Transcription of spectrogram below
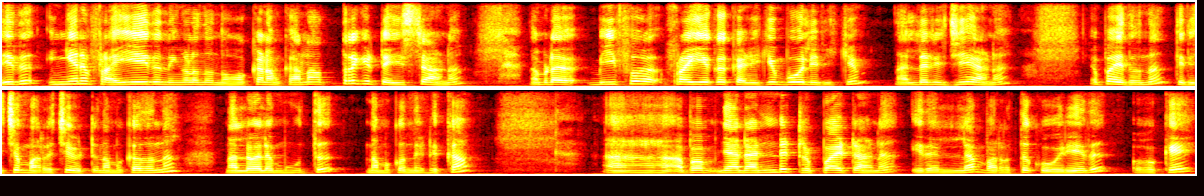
ഇത് ഇങ്ങനെ ഫ്രൈ ചെയ്ത് നിങ്ങളൊന്ന് നോക്കണം. കാരണം അത്രയ്ക്ക് ടേസ്റ്റാണ്. നമ്മുടെ ബീഫ് ഫ്രൈ ഒക്കെ കഴിക്കും പോലിരിക്കും നല്ല രുചിയാണ്. അപ്പോൾ ഇതൊന്ന് തിരിച്ച് മറിച്ച് വിട്ട് നമുക്കതൊന്ന് നല്ലപോലെ മൂത്ത് നമുക്കൊന്ന് എടുക്കാം. അപ്പം ഞാൻ രണ്ട് ട്രിപ്പായിട്ടാണ് ഇതെല്ലാം വറുത്ത് കോരിയത്. ഓക്കെ?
